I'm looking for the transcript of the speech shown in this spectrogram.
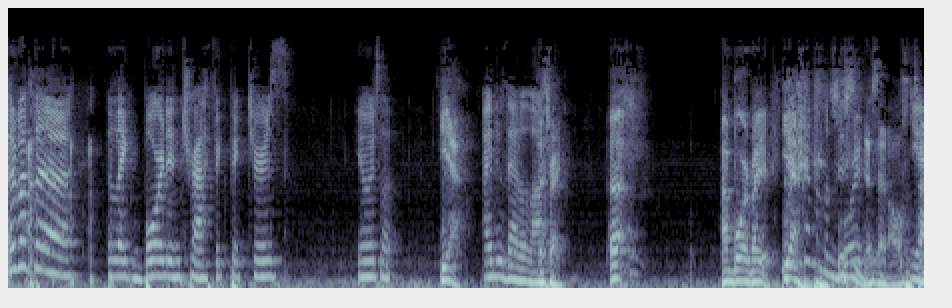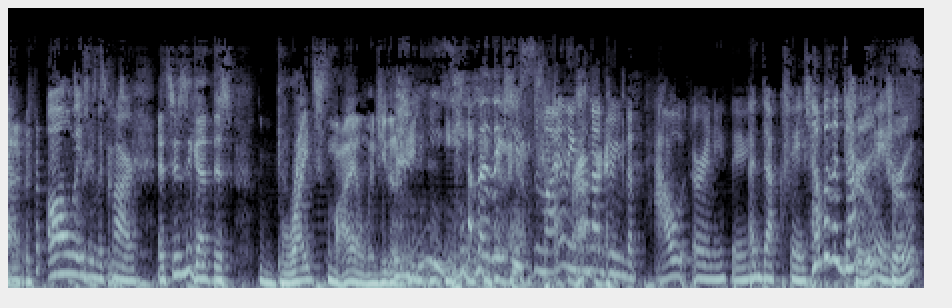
What about the, the like bored in traffic pictures? You know, it's like, Yeah, I do that a lot. that's right. Uh, I'm bored by it. Yeah, Susie bored? does that all the Yeah, time. always in the car. And Susie got this bright smile when she does. It. I don't think she's smiling. She's not doing the pout or anything. A duck face. How about the duck True, face? true. true.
